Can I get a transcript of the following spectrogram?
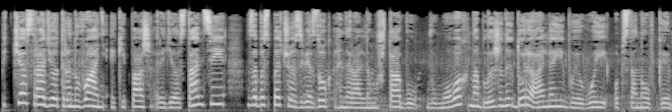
Під час радіотренувань екіпаж радіостанції забезпечує зв'язок Генеральному штабу в умовах, наближених до реальної бойової обстановки.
